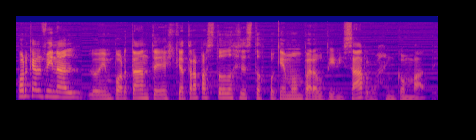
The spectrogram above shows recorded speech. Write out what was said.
Porque al final, lo importante es que atrapas todos estos Pokémon para utilizarlos en combate.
